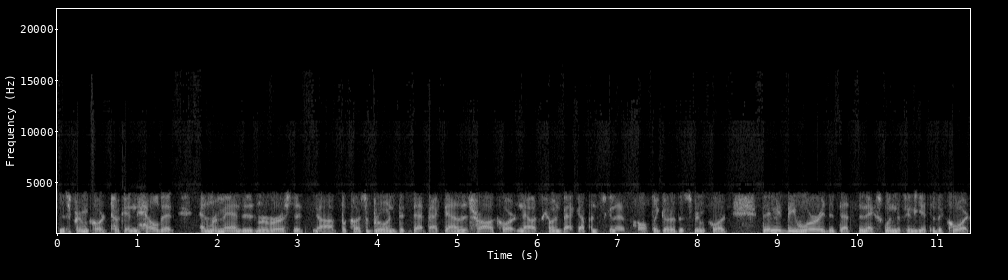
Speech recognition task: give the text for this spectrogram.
the Supreme Court took it and held it and remanded it and reversed it uh, because of Bruen that back down to the trial court. Now it's coming back up and it's going to hopefully go to the Supreme Court. They may be worried that that's the next one that's going to get to the court.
